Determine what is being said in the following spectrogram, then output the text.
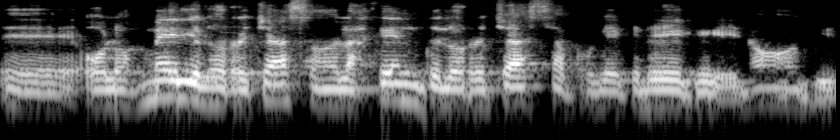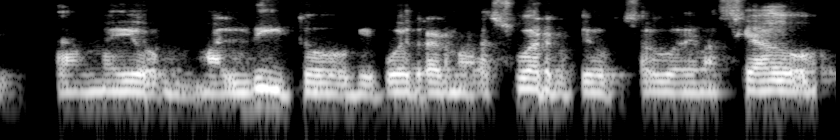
eh, o los medios lo rechazan, o la gente lo rechaza porque cree que, ¿no? está medio maldito, que puede traer mala suerte, o que es algo demasiado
